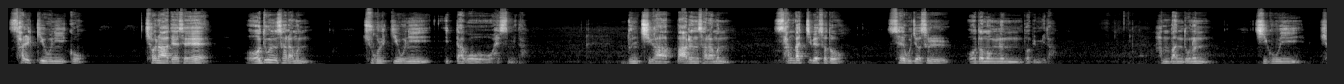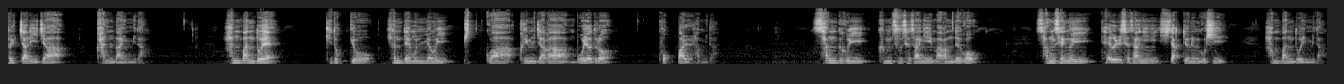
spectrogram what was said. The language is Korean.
살 기운이 있고 천하 대세에 어두운 사람은 죽을 기운이 있다고 했습니다. 눈치가 빠른 사람은 상갓집에서도 새우젓을 얻어먹는 법입니다. 한반도는 지구의 혈자리이자 간방입니다. 한반도에 기독교 현대문명의 빛과 그림자가 모여들어 폭발합니다. 상극의 금수 세상이 마감되고 상생의 태을 세상이 시작되는 곳이 한반도입니다.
